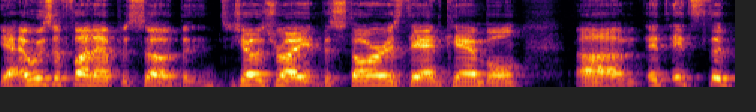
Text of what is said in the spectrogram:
Yeah, it was a fun episode. Joe's right. The star is Dan Campbell. Um, it, it's the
